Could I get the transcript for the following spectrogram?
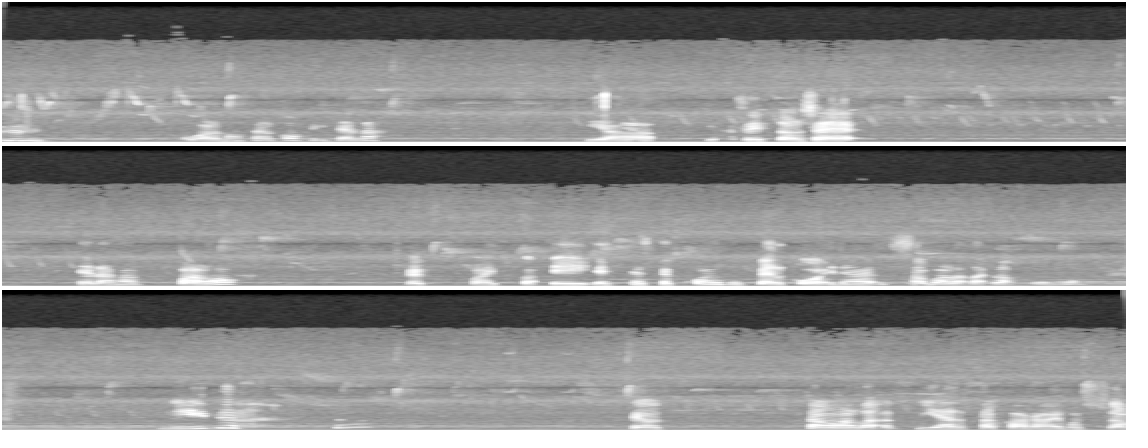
kuolemanpelko itsellä. Ja, ja. ja sitten on se elämän palo, että vaikka ei ehkä sitä kuolemanpelkoa enää samalla lailla puhu, niin se on tavallaan vielä takaraivossa.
